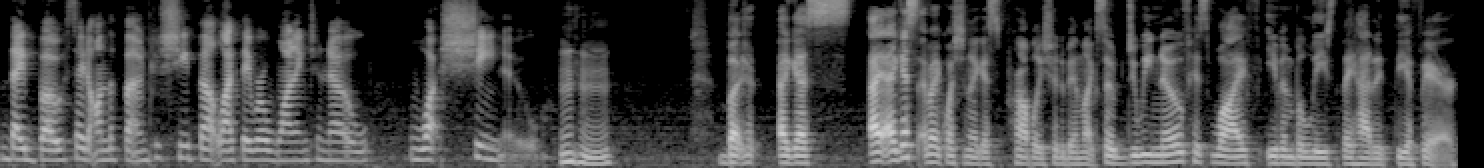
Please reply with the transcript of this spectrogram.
they both stayed on the phone because she felt like they were wanting to know what she knew. Mm-hmm. But I guess I, I guess my question I guess probably should have been like, so do we know if his wife even believes that they had the affair?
